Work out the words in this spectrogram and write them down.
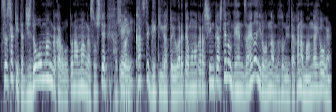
さっき言った児童漫画から大人漫画そしてか,、えー、かつて劇画と言われたものから進化しての現在のいろんなその豊かな漫画表現。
